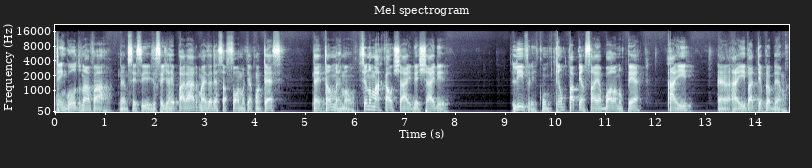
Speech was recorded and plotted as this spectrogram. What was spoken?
tem gol do Navarro. Né? Não sei se vocês já repararam, mas é dessa forma que acontece. Né? Então, meu irmão, se não marcar o Chay, deixar ele livre, com tempo para pensar e a bola no pé, aí, é, aí vai ter problema.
